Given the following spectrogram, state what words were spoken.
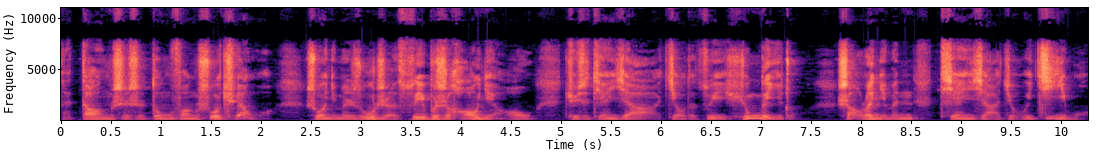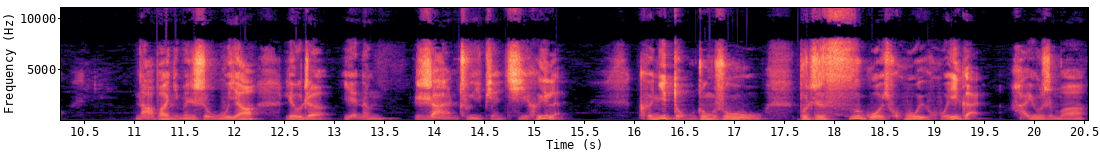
那当时是东方朔劝我说：“你们儒者虽不是好鸟，却是天下叫的最凶的一种。少了你们，天下就会寂寞。哪怕你们是乌鸦，留着也能染出一片漆黑来。”可你董仲舒不知思过悔悔改，还用什么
